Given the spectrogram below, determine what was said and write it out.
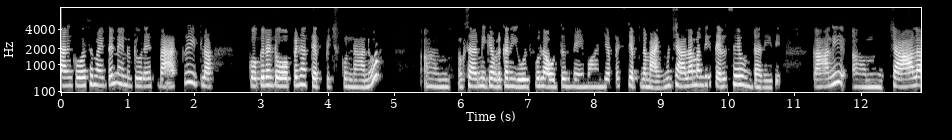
దానికోసం అయితే నేను టూ డేస్ బ్యాక్ ఇట్లా కోకోనట్ ఓపెనర్ తెప్పించుకున్నాను. ఒకసారి మీకు ఎవరికైనా యూజ్ఫుల్ అవుతుందేమో అని చెప్పేసి చెప్పిన మ్యాక్సిమం చాలా మందికి తెలిసే ఉంటుంది ఇది. కానీ చాలా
